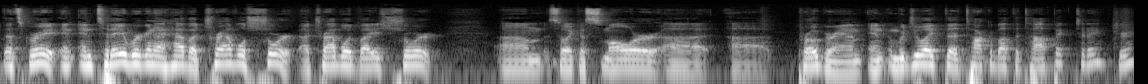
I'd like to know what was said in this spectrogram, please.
that's great. And and today we're gonna have a travel short, a travel advice short. Um, so like a smaller uh, uh, program. And, and would you like to talk about the topic today, Jerry?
